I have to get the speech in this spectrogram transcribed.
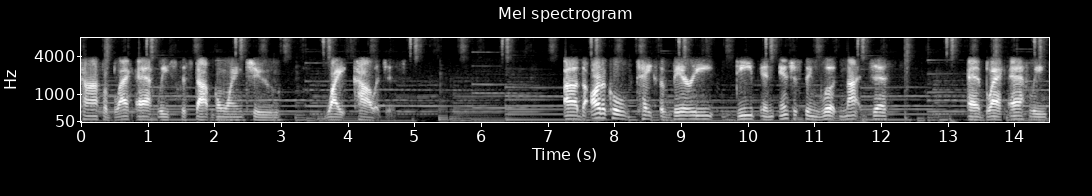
Time for Black Athletes to Stop Going to White Colleges. Uh, the article takes a very deep and interesting look, not just at black athletes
